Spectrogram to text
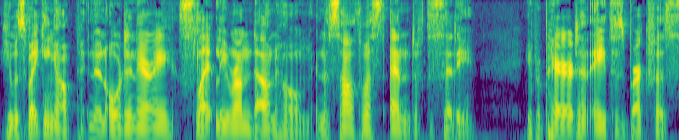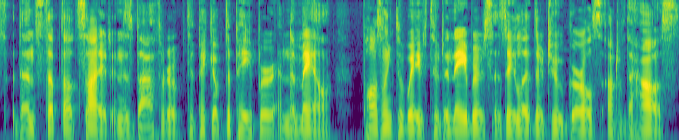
he was waking up in an ordinary, slightly run-down home in the southwest end of the city. He prepared and ate his breakfast, then stepped outside in his bathrobe to pick up the paper and the mail, pausing to wave to the neighbors as they let their two girls out of the house.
